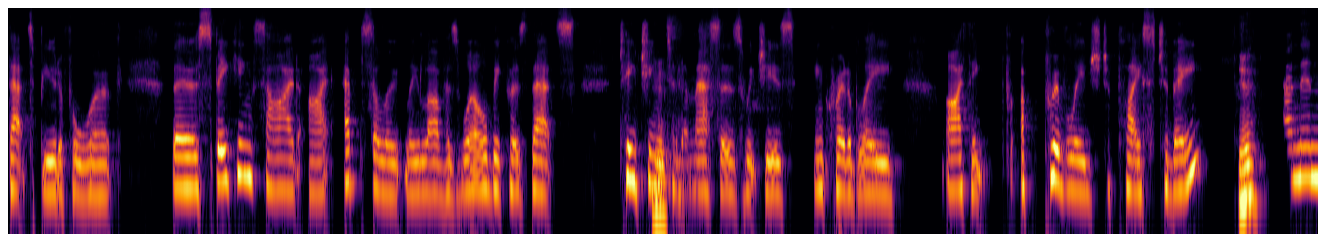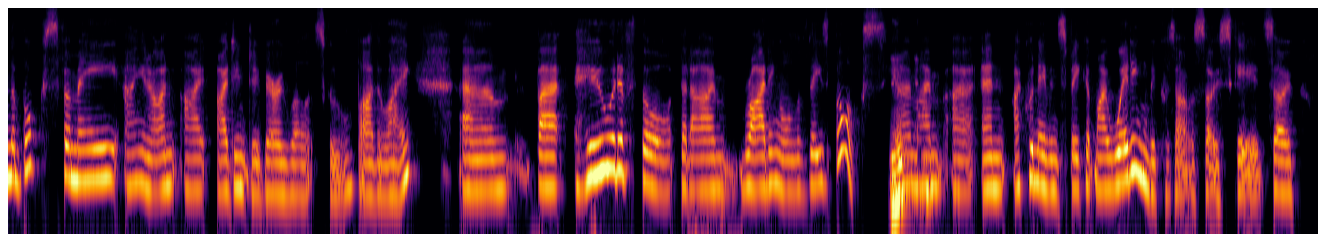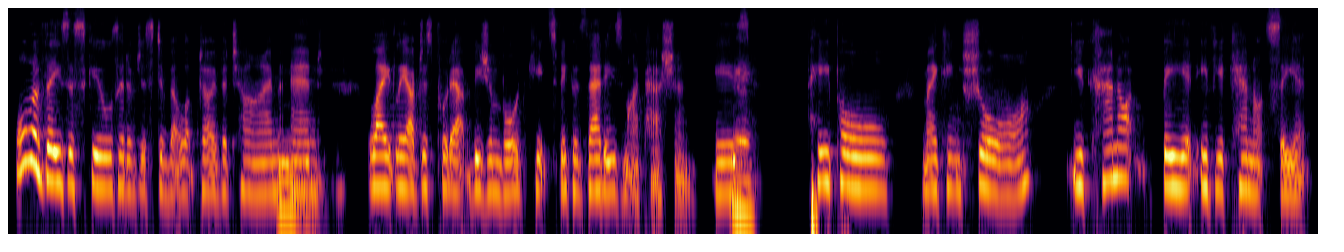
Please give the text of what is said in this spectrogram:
That's beautiful work. The speaking side, I absolutely love as well because that's teaching yes. to the masses, which is incredibly, I think, a privileged place to be. Yeah. And then the books for me, uh, you know, I, I, I, didn't do very well at school, by the way. Um, but who would have thought that I'm writing all of these books? You yep. know, my, uh, and I couldn't even speak at my wedding because I was so scared. So all of these are skills that have just developed over time. Mm. And lately, I've just put out vision board kits because that is my passion. Is yeah. people making sure you cannot be it if you cannot see it.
